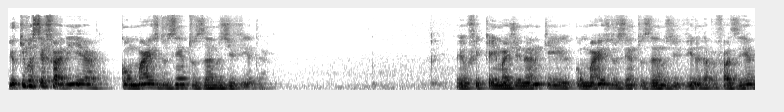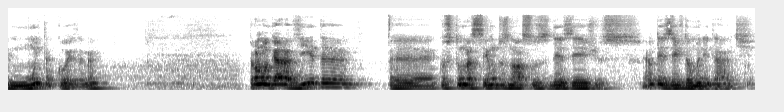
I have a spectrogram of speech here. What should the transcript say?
E o que você faria com mais 200 anos de vida? Eu fiquei imaginando que com mais 200 anos de vida dá para fazer muita coisa, né? Prolongar a vida é, costuma ser um dos nossos desejos, é o desejo da humanidade.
